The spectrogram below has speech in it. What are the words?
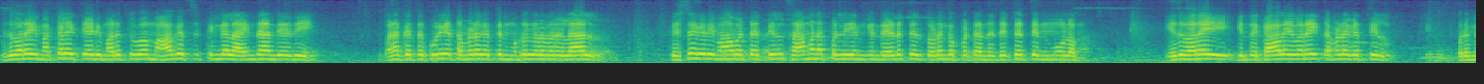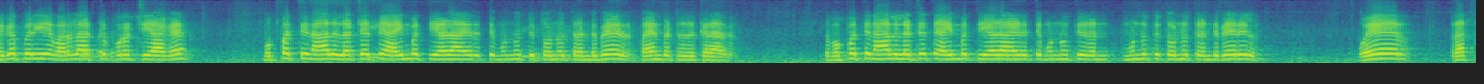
இதுவரை மக்களை தேடி மருத்துவம் ஆகஸ்ட் திங்கள் ஐந்தாம் தேதி வணக்கத்துக்குரிய தமிழகத்தின் முதல்வர்களால் கிருஷ்ணகிரி மாவட்டத்தில் சாமனப்பள்ளி என்கின்ற இடத்தில் தொடங்கப்பட்ட அந்த திட்டத்தின் மூலம் இதுவரை இன்று காலை வரை தமிழகத்தில் ஒரு மிகப்பெரிய வரலாற்று புரட்சியாக முப்பத்தி நாலு லட்சத்தி ஐம்பத்தி ஏழாயிரத்தி முன்னூத்தி தொண்ணூற்றி ரெண்டு பேர் பயன்பெற்றிருக்கிறார்கள். இந்த முப்பத்தி நாலு லட்சத்தி ஐம்பத்தி ஏழாயிரத்தி முன்னூத்தி முன்னூத்தி தொண்ணூத்தி ரெண்டு பேரில் உயர் இரத்த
